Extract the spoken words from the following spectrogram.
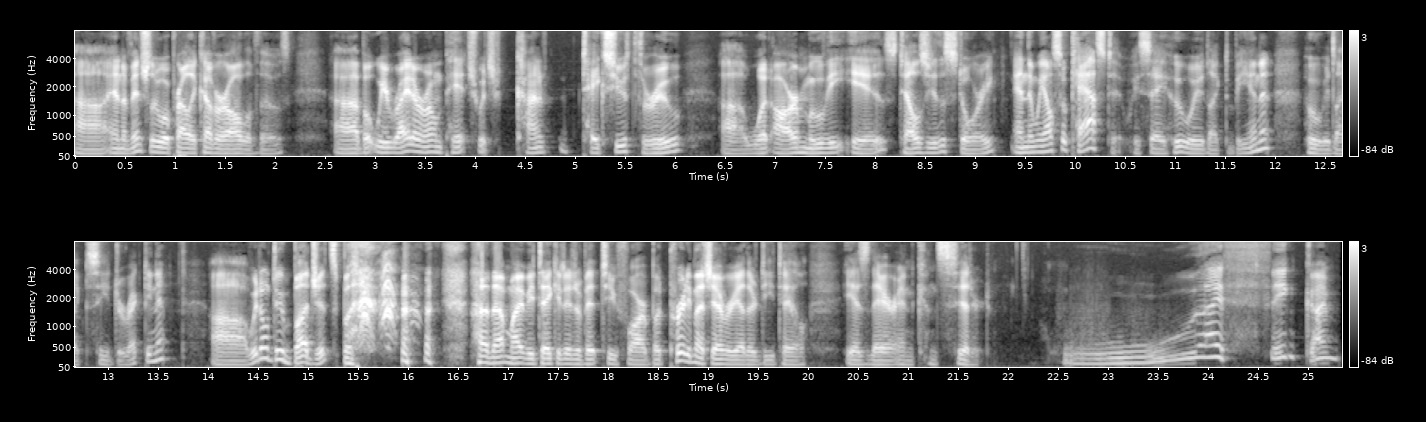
Uh, and eventually we'll probably cover all of those. Uh, but we write our own pitch, which kind of takes you through uh, what our movie is, tells you the story, and then we also cast it. We say who we'd like to be in it, who we'd like to see directing it. Uh, we don't do budgets, but that might be taking it a bit too far. But pretty much every other detail is there and considered. I think I'm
